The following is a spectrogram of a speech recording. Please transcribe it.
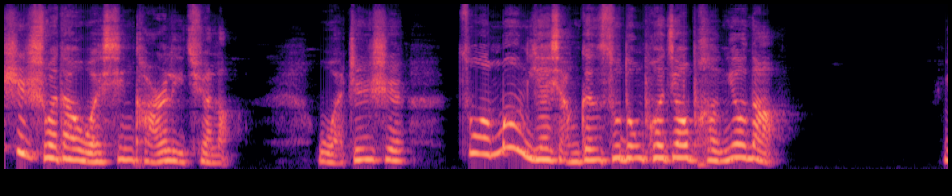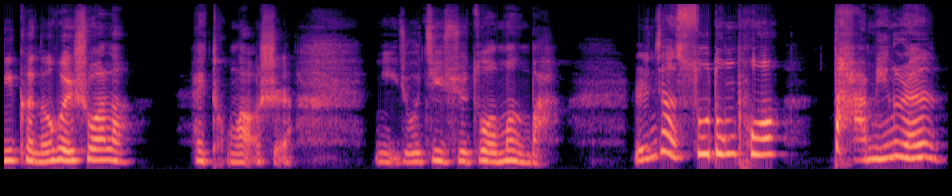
是说到我心坎里去了。我真是做梦也想跟苏东坡交朋友呢。你可能会说了：“哎，童老师，你就继续做梦吧。人家苏东坡大名人、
